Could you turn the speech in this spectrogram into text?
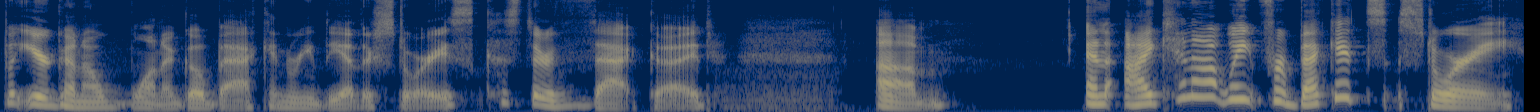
But you're gonna want to go back and read the other stories because they're that good. Um, and I cannot wait for Beckett's story.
